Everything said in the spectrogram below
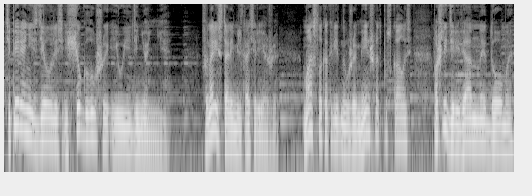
Теперь они сделались еще глуше и уединеннее. Фонари стали мелькать реже. Масло, как видно, уже меньше отпускалось. Пошли деревянные дома,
